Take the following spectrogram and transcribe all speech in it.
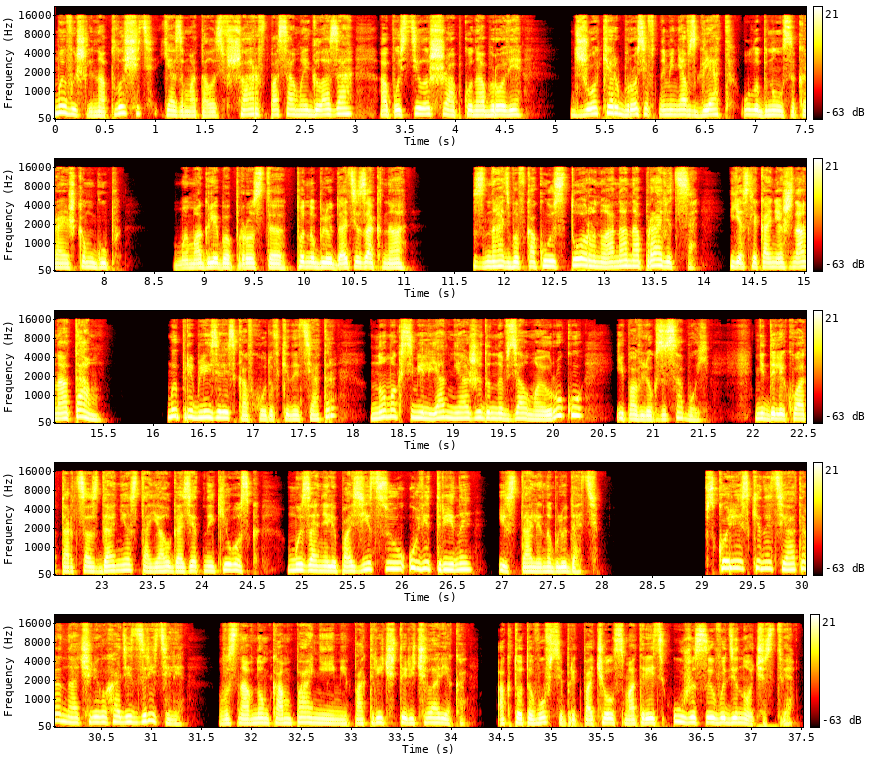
Мы вышли на площадь, я замоталась в шарф по самые глаза, опустила шапку на брови. Джокер, бросив на меня взгляд, улыбнулся краешком губ. «Мы могли бы просто понаблюдать из окна». «Знать бы, в какую сторону она направится, если, конечно, она там». Мы приблизились ко входу в кинотеатр, но Максимилиан неожиданно взял мою руку и повлек за собой. Недалеко от торца здания стоял газетный киоск. Мы заняли позицию у витрины и стали наблюдать. Вскоре из кинотеатра начали выходить зрители, в основном компаниями по 3-4 человека, а кто-то вовсе предпочел смотреть ужасы в одиночестве.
